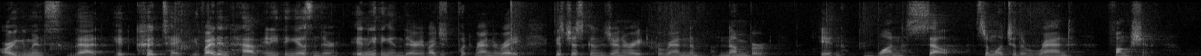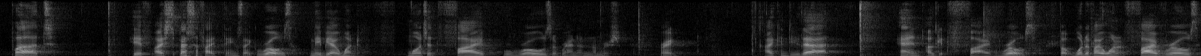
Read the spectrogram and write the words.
arguments that it could take. If I didn't have anything else in there, anything in there, if I just put rand array, it's just going to generate a random number in one cell, similar to the rand function. But if I specify things like rows, maybe I want wanted five rows of random numbers, right? I can do that and I'll get five rows. But what if I wanted five rows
